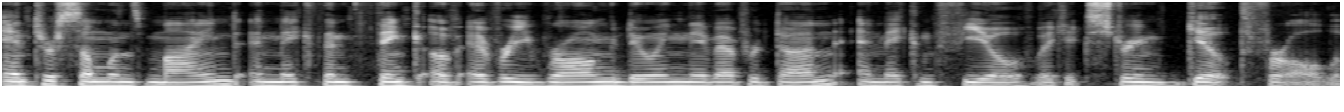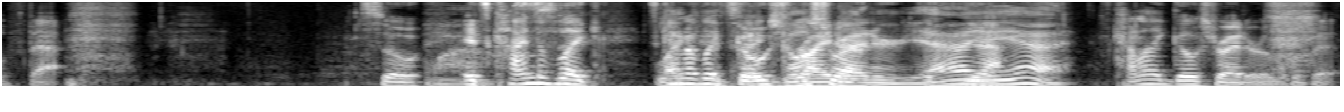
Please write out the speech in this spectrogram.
enter someone's mind and make them think of every wrongdoing they've ever done and make them feel like extreme guilt for all of that. So Wow. it's kind of Sick. like it's kind of like Ghost, Ghost Rider. Rider. Yeah, yeah, yeah. It's kind of like Ghost Rider a little bit.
